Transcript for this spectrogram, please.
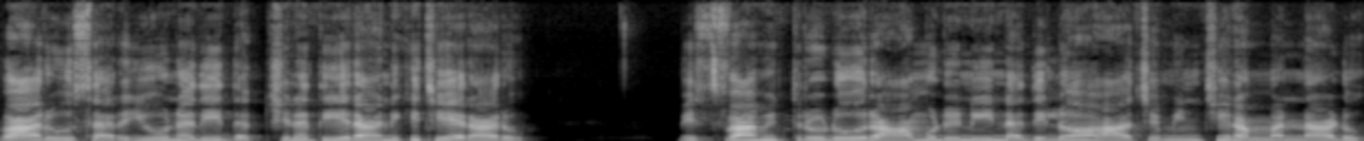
వారు సరయూ నది దక్షిణ తీరానికి చేరారు. విశ్వామిత్రుడు రాముడిని నదిలో ఆచమించి రమ్మన్నాడు.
